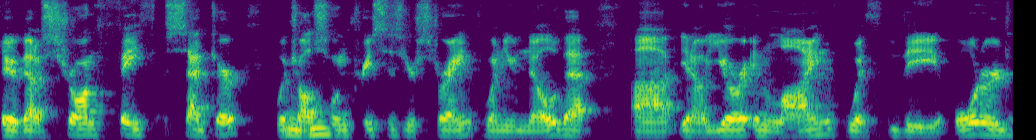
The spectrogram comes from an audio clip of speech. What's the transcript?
they've got a strong faith center, which mm-hmm. also increases your strength when you know that uh, you know you're in line with the ordered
